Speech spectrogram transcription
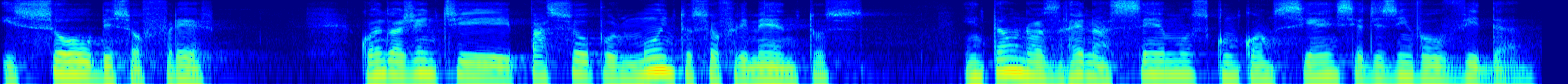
e soube sofrer, quando a gente passou por muitos sofrimentos, então nós renascemos com consciência desenvolvida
